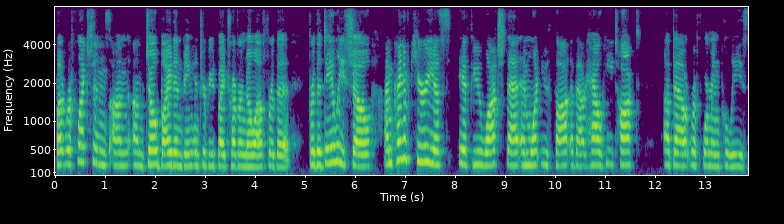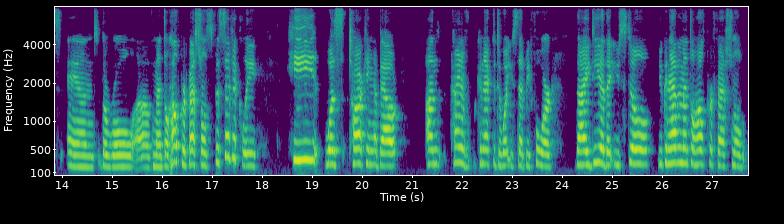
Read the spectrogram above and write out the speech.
but reflections on um, Joe Biden being interviewed by Trevor Noah for the for the Daily Show. I'm kind of curious if you watched that and what you thought about how he talked about reforming police and the role of mental health professionals. Specifically, he was talking about, on kind of connected to what you said before, the idea that you still you can have a mental health professional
